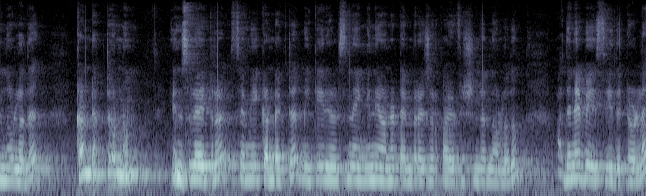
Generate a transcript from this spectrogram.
എന്നുള്ളത് കണ്ടക്ടറിനും ഇൻസുലേറ്റർ സെമി കണ്ടക്ടർ മെറ്റീരിയൽസിന് എങ്ങനെയാണ് ടെമ്പറേച്ചർ കോയഫിഷ്യന്റ് എന്നുള്ളതും അതിനെ ബേസ് ചെയ്തിട്ടുള്ള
